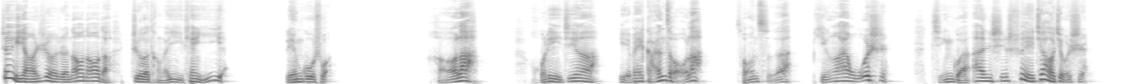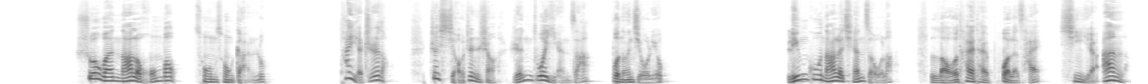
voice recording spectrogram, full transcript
这样热热闹闹的折腾了一天一夜，灵姑说：“好了，狐狸精已被赶走了，从此平安无事。”尽管安心睡觉就是。说完，拿了红包，匆匆赶路。他也知道这小镇上人多眼杂，不能久留。灵姑拿了钱走了，老太太破了财，心也安了。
